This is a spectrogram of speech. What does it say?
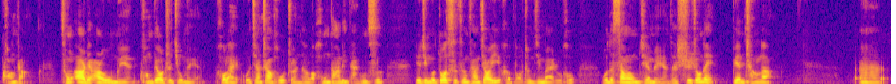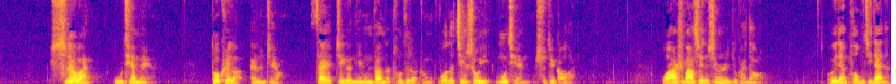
狂涨，从二点二五美元狂飙至九美元。后来我将账户转到了宏达理财公司。又经过多次增仓交易和保证金买入后，我的三万五千美元在十周内变成了，呃，十六万五千美元。多亏了艾伦制药，在这个年龄段的投资者中，我的净收益目前是最高的。我二十八岁的生日就快到了，我有点迫不及待的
